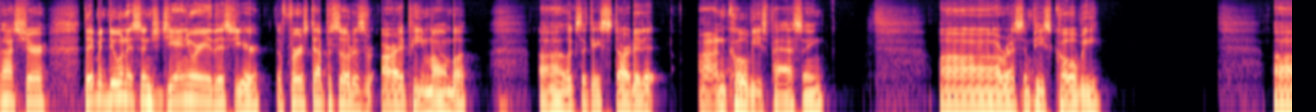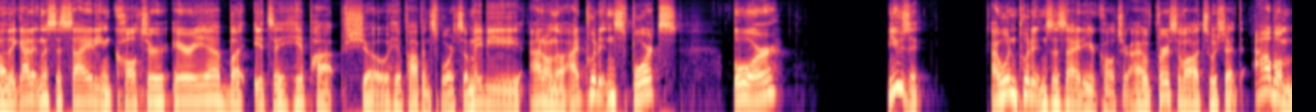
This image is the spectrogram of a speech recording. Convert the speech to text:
Not sure. They've been doing it since January of this year. The first episode is RIP Mamba. Uh, looks like they started it on Kobe's passing. Uh, rest in peace, Kobe. Uh, they got it in the society and culture area, but it's a hip hop show, hip hop and sports. So maybe, I don't know, I'd put it in sports or music. I wouldn't put it in society or culture. I first of all, I'd switch that. Album,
